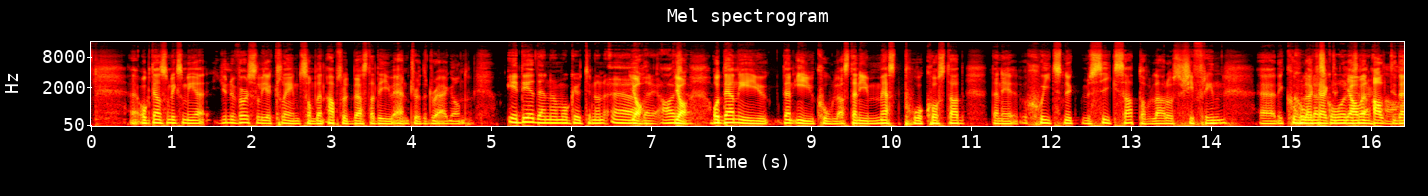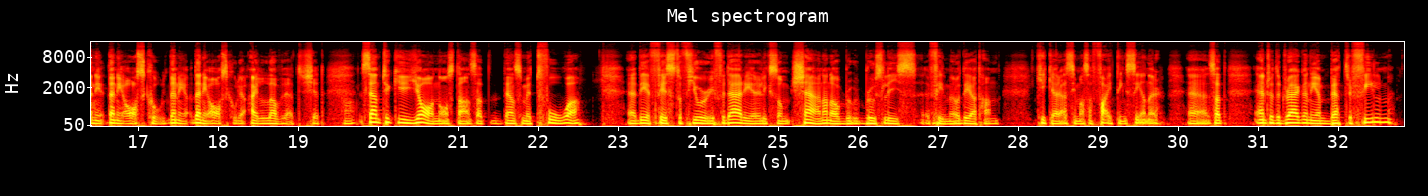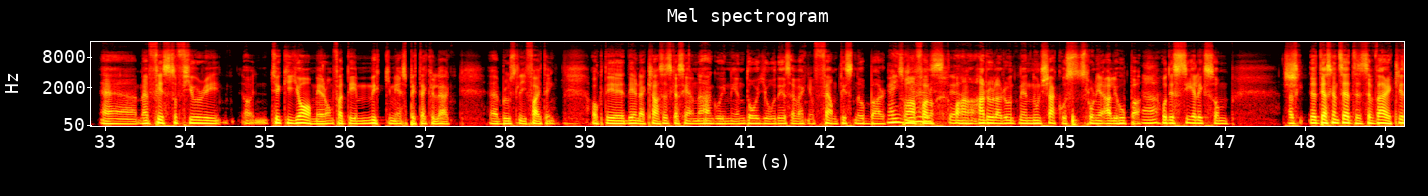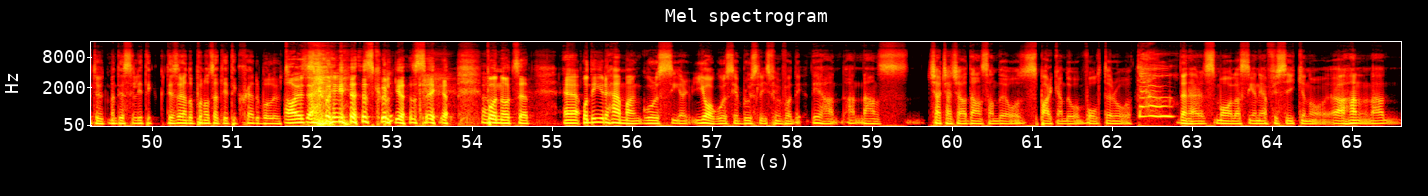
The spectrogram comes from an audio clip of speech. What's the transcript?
Och den som liksom är universally acclaimed som den absolut bästa det är ju Enter the Dragon. Är det den när de åker ut till någon ö? Ja, just ja. det. Och den är, ju, den är ju coolast, den är ju mest påkostad, den är skitsnyggt musiksatt av Laros Schifrin. Mm. Eh, Det är coola, Coola karaktärer. Ja men alltid, Ja. den, är, den är ascool. Den är, den är ascool. I love that shit. Ja. Sen tycker jag någonstans att den som är tvåa, eh, det är Fist of Fury. För där är det liksom kärnan av Bru- Bruce Lees filmer och det är att han kickar ass i massa fighting-scener. Eh, Så att Enter the Dragon är en bättre film, eh, men Fist of Fury tycker jag mer om för att det är mycket mer spektakulärt eh, Bruce Lee fighting. Och det är, det är den där klassiska scenen när han går in i en dojo och det är så verkligen 50 snubbar Ja, som anfaller och han, han rullar runt med en nunchaku och slår ner allihopa. Ja. Och det ser liksom, jag jag ska inte säga att det ser verkligt ut men det ser, lite, det ser ändå på något sätt lite credible ut. Ja. Skulle jag- skulle jag säga. På något sätt. Eh, och det är ju det här man går och ser, jag går och ser Bruce Lees film för. Det, det är han, han, hans cha-cha-cha dansande och sparkande och volter och den här smala sceniga fysiken. Och, ja, han, han,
